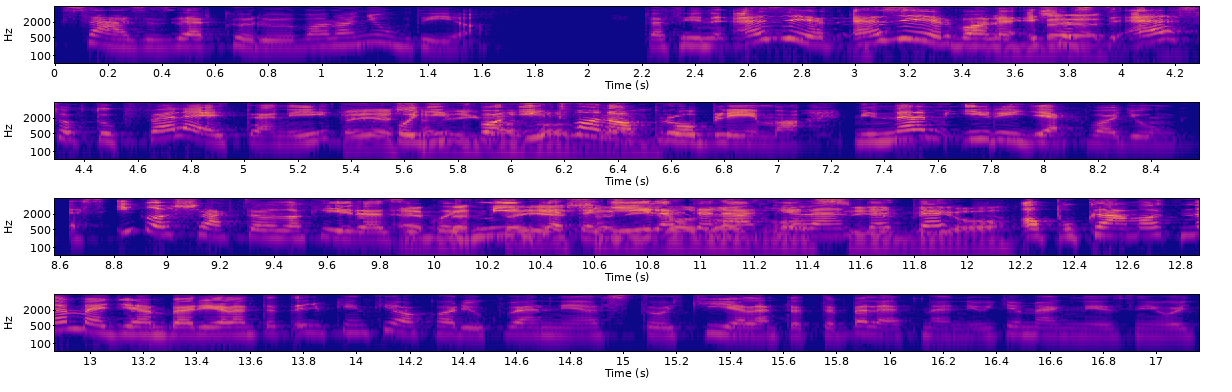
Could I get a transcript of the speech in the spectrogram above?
százezer körül van a nyugdíja. Tehát én ezért, ezért van, és ezt el szoktuk felejteni, hogy itt van, itt van a probléma. Mi nem irigyek vagyunk. Ezt igazságtalanak érezzük, Ebben hogy minket egy életen át jelentettek, Szilvia. apukámat nem egy ember jelentett. Egyébként ki akarjuk venni ezt, hogy ki jelentette, be lehet menni, ugye megnézni, hogy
